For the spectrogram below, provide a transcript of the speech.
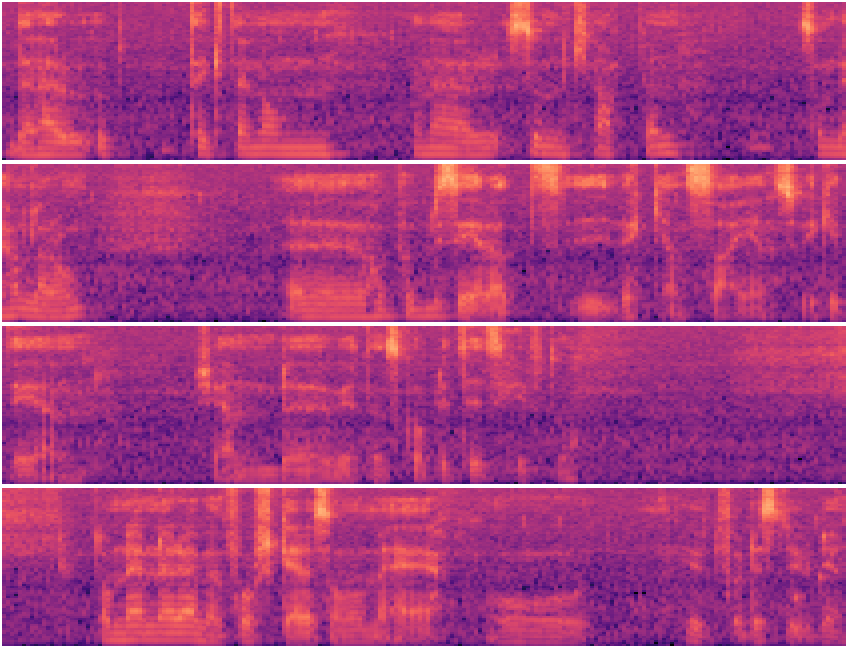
den här upptäckten om den här sömnknappen som det handlar om eh, har publicerats i veckans Science, vilket är en känd eh, vetenskaplig tidskrift. Då. De nämner även forskare som var med och utförde studien.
